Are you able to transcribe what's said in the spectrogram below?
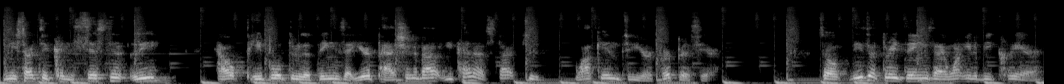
when you start to consistently help people through the things that you're passionate about, you kind of start to walk into your purpose here. So, these are three things I want you to be clear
